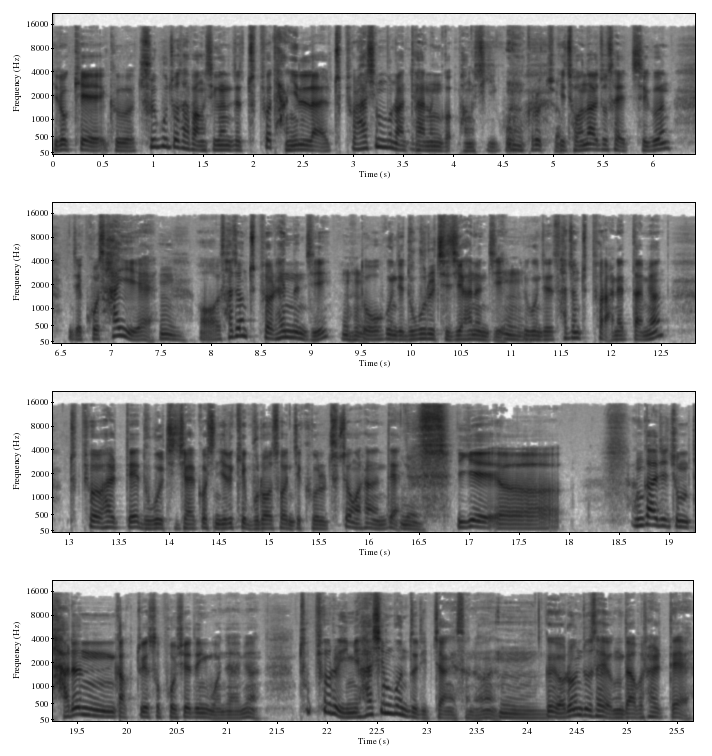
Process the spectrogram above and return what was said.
이렇게 그 출구조사 방식은 이제 투표 당일날 투표를 하신 분한테 하는 거 방식이고 음, 그렇죠. 이 전화조사 예측은 이제 그 사이에 음. 어, 사전 투표를 했는지 음흠. 또 혹은 이제 누구를 지지하는지 음. 그리고 이제 사전 투표를 안 했다면 투표할 때 누굴 지지할 것인지 이렇게 물어서 이제 그걸 추정을 하는데 네. 이게 어 한 가지 좀 다른 각도에서 보셔야 되는 게 뭐냐면 투표를 이미 하신 분들 입장에서는 음. 그 여론조사에 응답을 할 때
